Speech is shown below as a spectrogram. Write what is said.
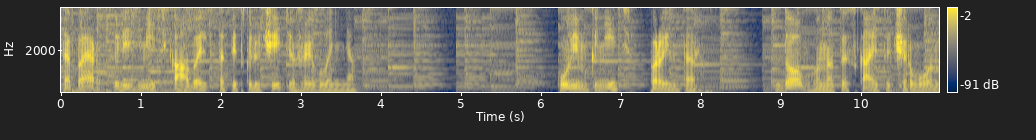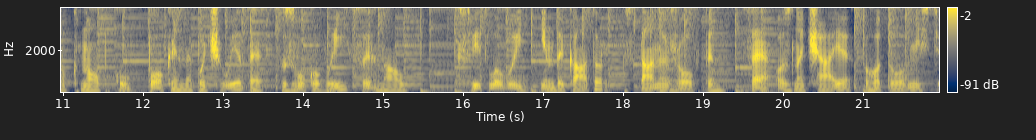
Тепер візьміть кабель та підключіть живлення. Увімкніть принтер. Довго натискайте червону кнопку, поки не почуєте звуковий сигнал. Світловий індикатор стане жовтим. Це означає готовність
